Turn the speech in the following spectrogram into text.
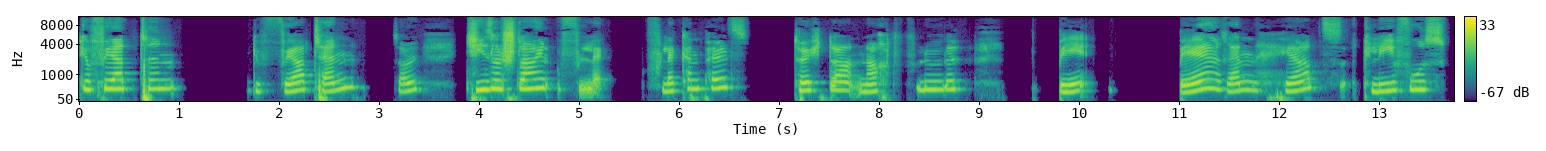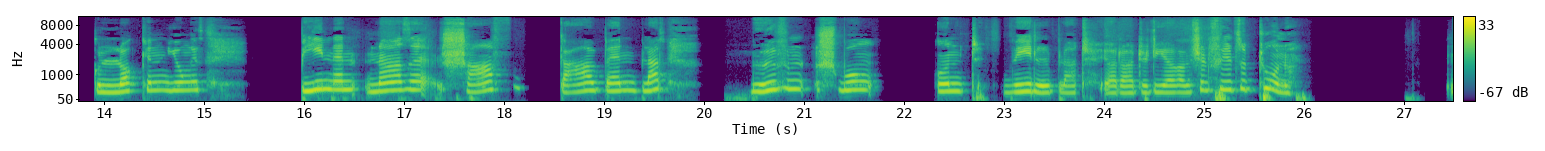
Gefährten, Gefährten, sorry, Kieselstein, Fleck. Fleckenpelz, Töchter Nachtflügel, Be Bärenherz, Kleefuß, Glockenjunges, Bienennase, Schafgabenblatt, Möwenschwung und Wedelblatt. Ja, da hatte die ja ganz schön viel zu tun.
